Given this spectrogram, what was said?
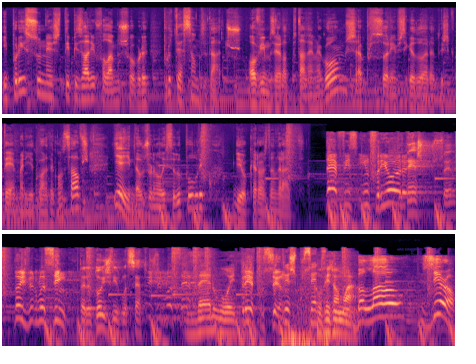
e por isso neste episódio falamos sobre proteção de dados. Ouvimos a eurodeputada Ana Gomes, a professora investigadora do ISCTE Maria Eduarda Gonçalves e ainda o jornalista do público Diogo Queiroz de Andrade. Déficit inferior 10% 2,5%. para 2,7%. 0,8%. 3%. 3%. Vejam lá. below zero.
